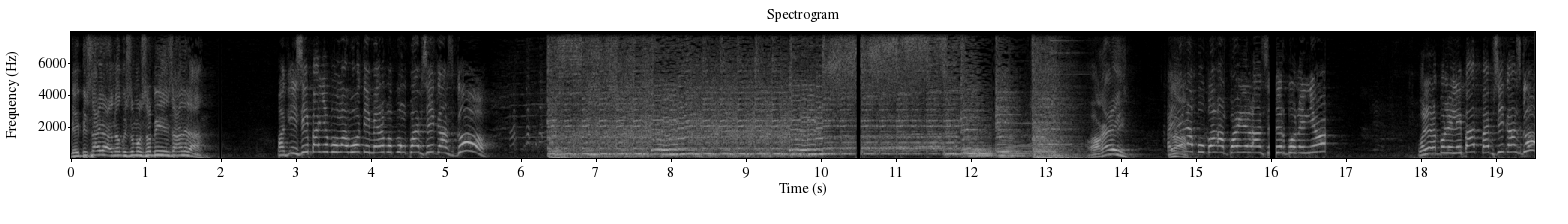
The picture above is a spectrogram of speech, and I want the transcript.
Baby Saya, ano gusto mo sabihin sa kanila? Pag-isipan niyo po mabuti, meron pa pong 5 seconds. Go! Okay. Ayan Ano? na po ba ang final answer po ninyo? Wala na po lilipat? 5 seconds, go!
